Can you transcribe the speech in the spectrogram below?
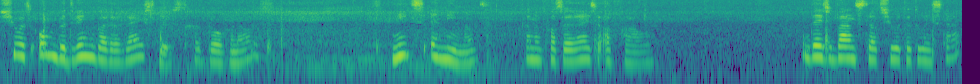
Sjoerd's onbedwingbare reislust gaat boven alles. Niets en niemand kan hem van zijn reizen afhouden. En deze baan stelt Sjoerd daartoe in staat.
